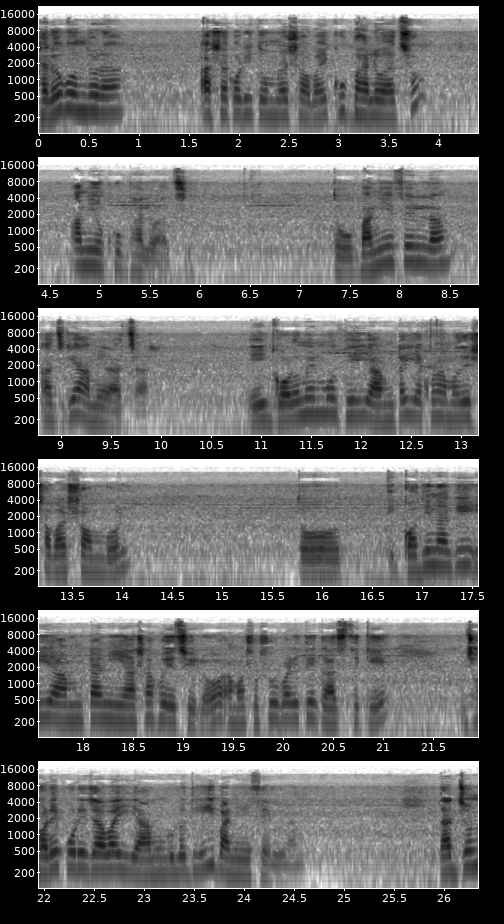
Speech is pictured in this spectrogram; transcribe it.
হ্যালো বন্ধুরা, আশা করি তোমরা সবাই খুব ভালো আছো, আমিও খুব ভালো আছি। তো বানিয়ে ফেললাম আজকে আমের আচার। এই গরমের মধ্যে এই আমটাই এখন আমাদের সবার সম্বল। তো কদিন আগে এই আমটা নিয়ে আসা হয়েছিল আমার শ্বশুরবাড়িতে গাছ থেকে, ঝড়ে পড়ে যাওয়া এই আমগুলো দিয়েই বানিয়ে ফেললাম। তার জন্য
